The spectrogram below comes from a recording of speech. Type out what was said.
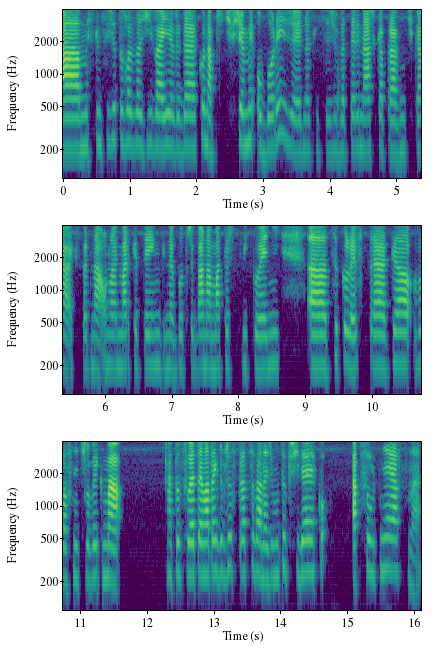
A myslím si, že tohle zažívají lidé jako napříč všemi obory, že jedno jestli jsi veterinářka, právnička, expert na online marketing nebo třeba na mateřství, kojení, uh, cokoliv, tak uh, vlastně člověk má a to svoje téma tak dobře zpracované, že mu to přijde jako absolutně jasné.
